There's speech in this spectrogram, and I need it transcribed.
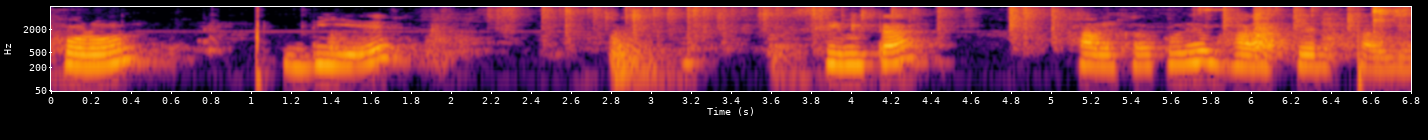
ফোড়ন দিয়ে সিমটা হালকা করে ভাজতে থাকব।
